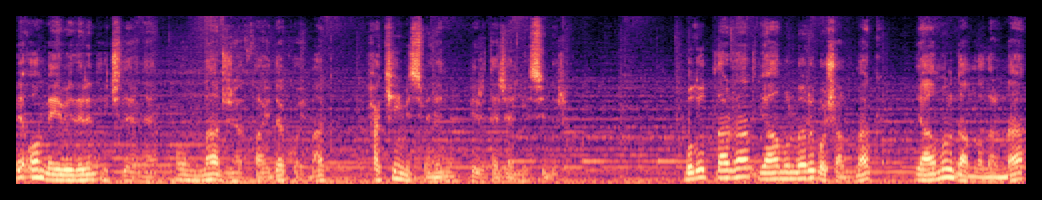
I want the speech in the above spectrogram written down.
ve o meyvelerin içlerine onlarca fayda koymak Hakim isminin bir tecellisidir. Bulutlardan yağmurları boşaltmak, yağmur damlalarına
